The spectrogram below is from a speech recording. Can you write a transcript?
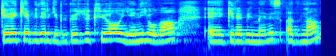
gerekebilir gibi gözüküyor. Yeni yola e, girebilmeniz adına.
